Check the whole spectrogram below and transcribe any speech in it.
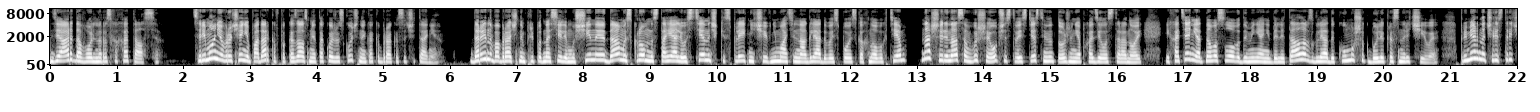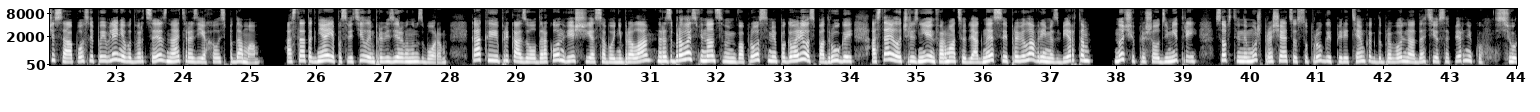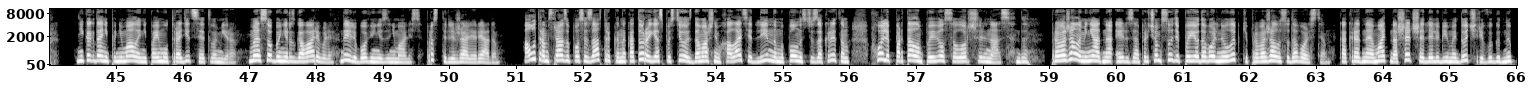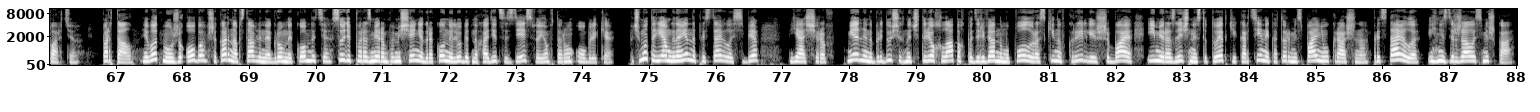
Диар довольно расхохотался. Церемония вручения подарков показалась мне такой же скучной, как и бракосочетание. Дары новобрачным преподносили мужчины, дамы скромно стояли у стеночки, сплетничая внимательно оглядываясь в поисках новых тем. Наш ширинасом высшее общество, естественно, тоже не обходило стороной. И хотя ни одного слова до меня не долетало, взгляды кумушек были красноречивы. Примерно через три часа после появления во дворце знать разъехалась по домам. Остаток дня я посвятила импровизированным сборам. Как и приказывал дракон, вещи я с собой не брала. Разобралась с финансовыми вопросами, поговорила с подругой, оставила через нее информацию для Агнесы, провела время с Бертом. Ночью пришел Дмитрий. Собственный муж прощается с супругой перед тем, как добровольно отдать ее сопернику. Сюр. Никогда не понимала и не пойму традиции этого мира. Мы особо не разговаривали, да и любовью не занимались. Просто лежали рядом. А утром сразу после завтрака, на который я спустилась в домашнем халате, длинном и полностью закрытом, в холле порталом появился лорд Ширинас. Да, Провожала меня одна Эльза, причем, судя по ее довольной улыбке, провожала с удовольствием, как родная мать, нашедшая для любимой дочери выгодную партию. Портал. И вот мы уже оба в шикарно обставленной огромной комнате. Судя по размерам помещения, драконы любят находиться здесь в своем втором облике. Почему-то я мгновенно представила себе ящеров, медленно бредущих на четырех лапах по деревянному полу, раскинув крылья и сшибая ими различные статуэтки и картины, которыми спальня украшена. Представила и не сдержалась мешка.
